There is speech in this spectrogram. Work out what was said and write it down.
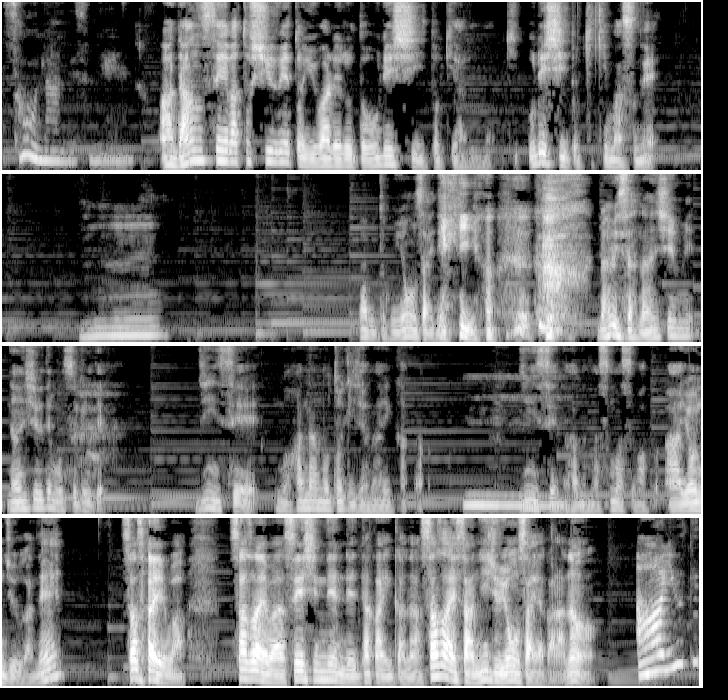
そうなんですねあ、男性は年上と言われると嬉しい時あります。き嬉しいと聞きますね。うーん。ラビット君4歳でいいや。ラビさん何週目、何週でもするで。人生の花の時じゃないかな。人人生の花ますますわく。あ、40がね。サザエは、サザエは精神年齢高いかな。サザエさん24歳やからな。ああ言うて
